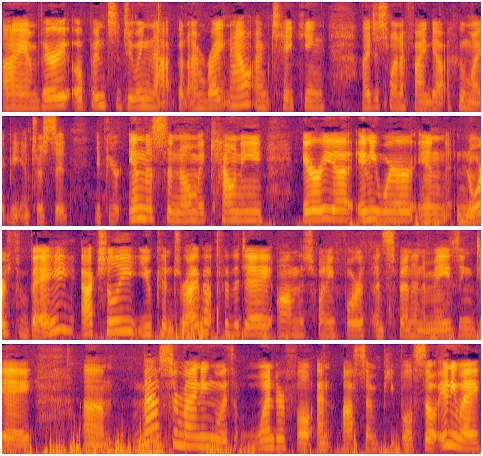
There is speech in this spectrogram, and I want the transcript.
I am very open to doing that, but I'm right now, I'm taking, I just want to find out who might be interested. If you're in the Sonoma County area, anywhere in North Bay, actually, you can drive up for the day on the 24th and spend an amazing day um, masterminding with wonderful and awesome people. So anyway,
